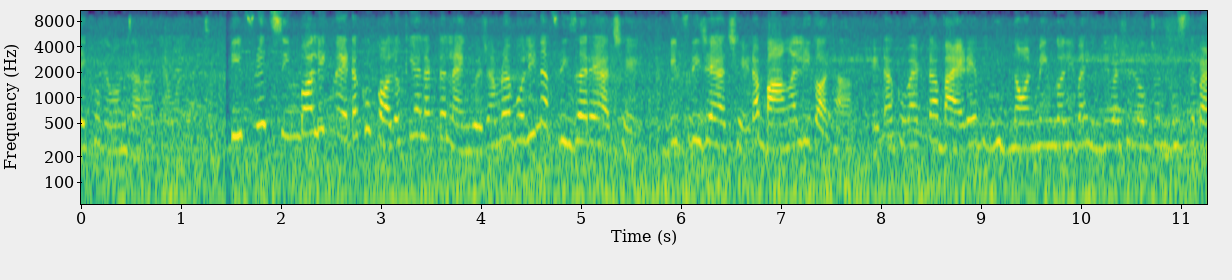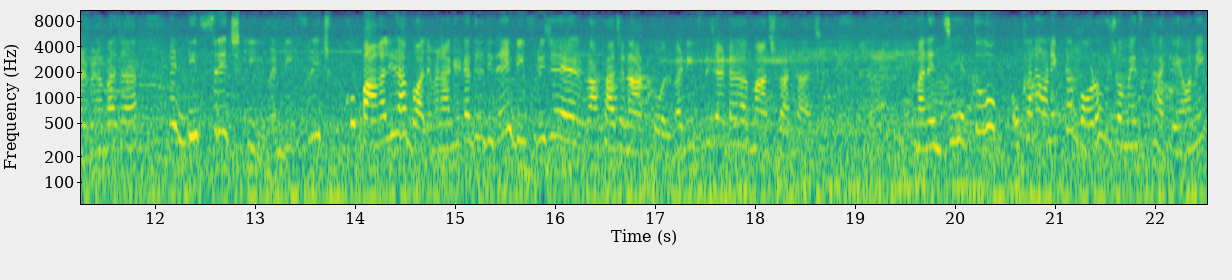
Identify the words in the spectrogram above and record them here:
দেখুক এবং জানা কেমন ডিপ ফ্রিজ সিম্বলিক না, এটা খুব কলোকিয়াল একটা ল্যাঙ্গুয়েজ আমরা বলি না ফ্রিজারে আছে ডিপ ফ্রিজে আছে, এটা বাঙালি কথা। এটা খুব একটা বাইরে নন বেঙ্গলি বা হিন্দিভাষী লোকজন বুঝতে পারবে না, বা যারা ডিপ ফ্রিজ কি? মানে ডিপ ফ্রিজ খুব বাঙালিরা বলে মানে আগেকার দিনে দিদি ডিপ ফ্রিজে রাখা আছে নারকোল, বা ডিপ ফ্রিজে একটা মাছ রাখা আছে। মানে যেহেতু ওখানে অনেকটা বরফ জমে থাকে, অনেক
